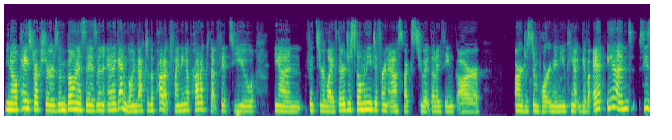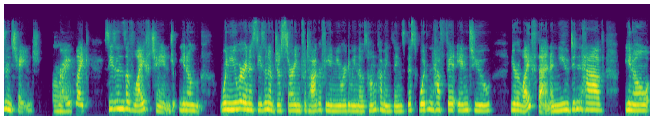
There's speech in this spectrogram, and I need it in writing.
you know pay structures and bonuses and, and again going back to the product finding a product that fits you and fits your life. There are just so many different aspects to it that i think are are just important and you can't give and, and seasons change mm-hmm. right? Like seasons of life change. You know when you were in a season of just starting photography and you were doing those homecoming things this wouldn't have fit into your life then and you didn't have you know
